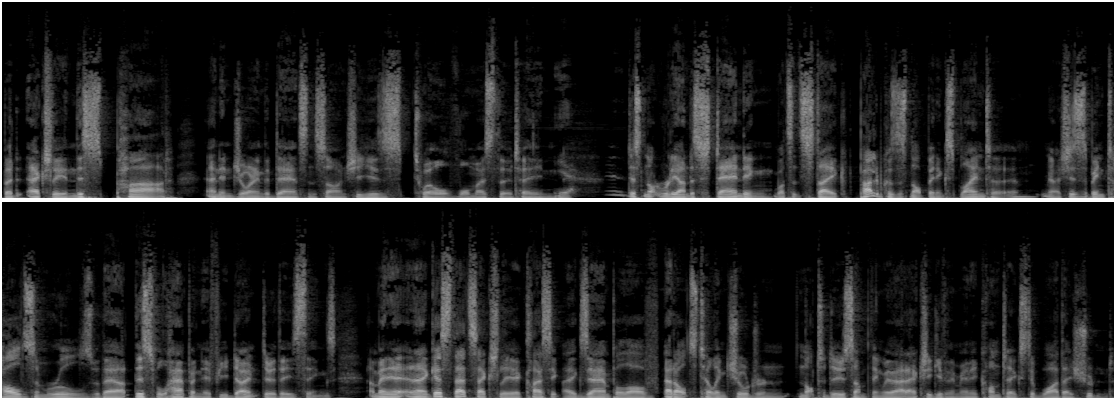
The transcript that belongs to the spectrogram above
but actually in this part and enjoying the dance and so on, she is 12, almost 13. Yeah. Just not really understanding what's at stake, partly because it's not been explained to her. You know, she's just been told some rules without this will happen if you don't do these things. I mean, and I guess that's actually a classic example of adults telling children not to do something without actually giving them any context of why they shouldn't.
